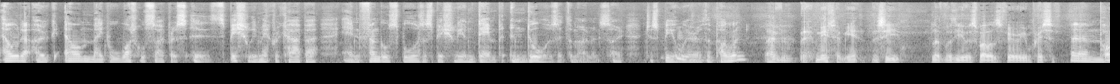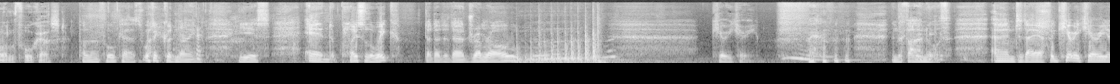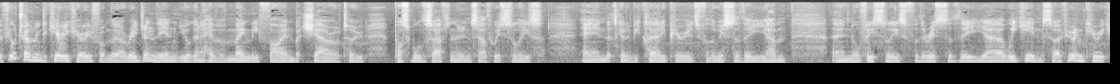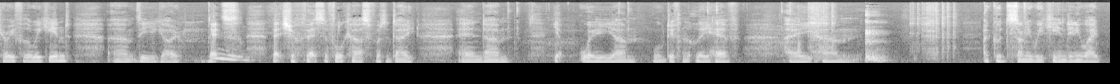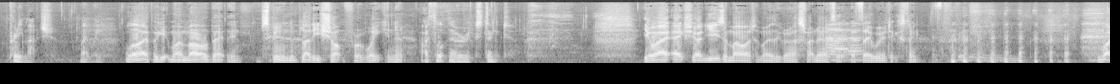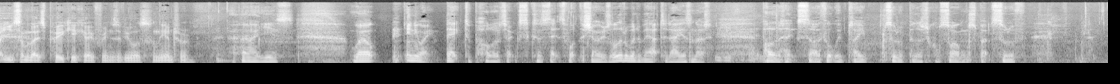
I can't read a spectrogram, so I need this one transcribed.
elder oak, elm, maple, wattle, cypress, especially macrocarpa, and fungal spores, especially in damp indoors at the moment. So just be aware of the pollen. I haven't met him yet. Does he live with you as well as very impressive Um, pollen forecast? Pollen forecast. What a good name. yes. And place of the week. Da da da da. Drum roll. Kerikeri. Hmm. in the far north. And today for Kerikeri, if you're travelling to Kerikeri from the region, then you're going to have a mainly fine but shower or two possible this afternoon in southwesterlies. And it's going to be cloudy periods for the rest of the um, and northeasterlies for the rest of the uh, weekend. So if you're in Kerikeri for the weekend, um, there you go. That's that's your, that's the forecast for today, and um, yep, we um, will definitely have a um, a good sunny weekend anyway. Pretty much, won't we? Well, I hope I get my mower back then. It's been in the bloody shop for a week, isn't it? I thought they were extinct. Yeah, well, I, actually, I'd use a mower to mow the grass right now if, they, if they weren't extinct. Might use some of those Pukeko friends of yours in the interim. Ah, yes. Well, anyway, back to politics because that's what the show is a little bit about today, isn't it? Politics. So I thought we'd play sort of political songs, but sort of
